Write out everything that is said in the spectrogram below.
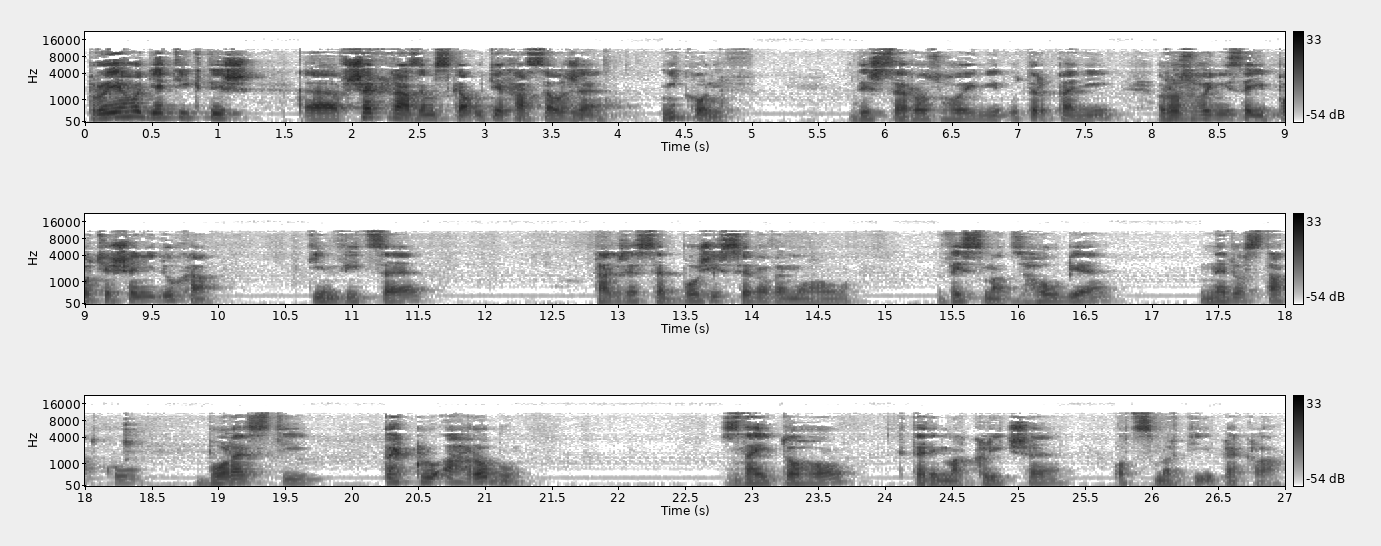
Pro jeho děti, když eh, všechna zemská utěcha selže, nikoliv. Když se rozhojní utrpení, rozhojní se i potěšení ducha. Tím více, takže se boží synové mohou vysmat z houbě, nedostatku, bolesti, peklu a hrobu. Znají toho, který má klíče od smrti i pekla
